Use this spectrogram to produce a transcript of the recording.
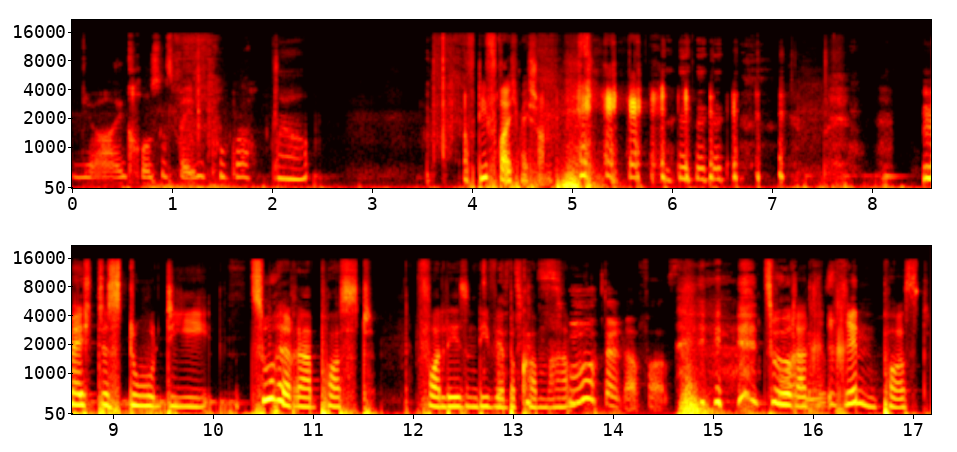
Ja, ein großes Babypuper. Ja. Auf die freue ich mich schon. Möchtest du die Zuhörerpost vorlesen, die wir bekommen haben? Zuhörerpost. Zuhörerinnenpost.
